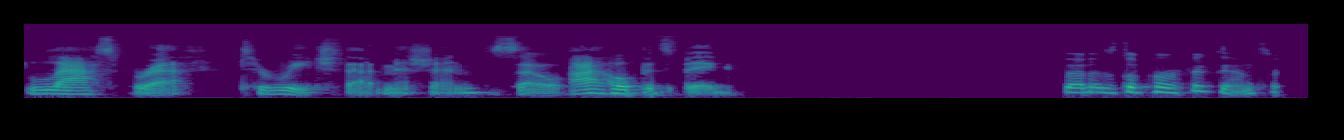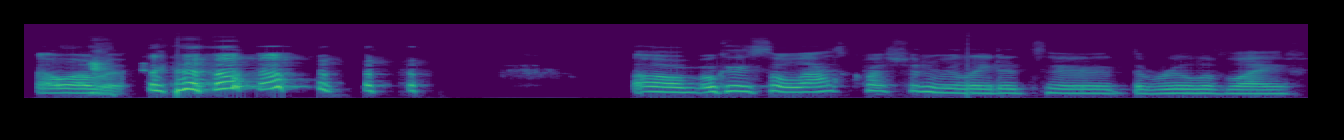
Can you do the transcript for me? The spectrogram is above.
last breath to reach that mission. So I hope it's big. That is the perfect answer. I love it. um, okay, so last question related to the rule of life.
